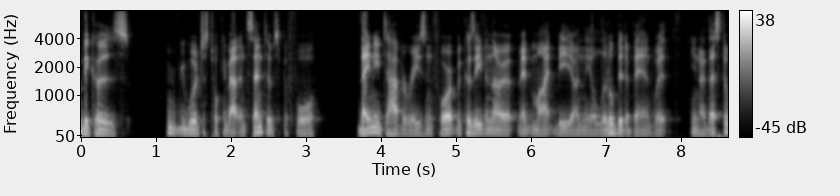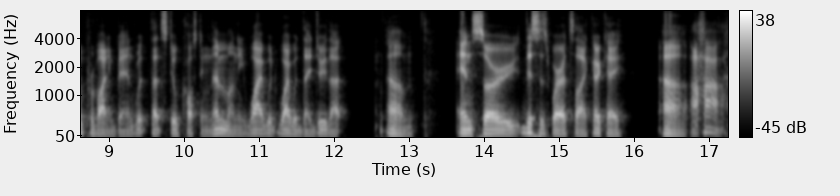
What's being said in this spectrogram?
Because we were just talking about incentives before they need to have a reason for it because even though it might be only a little bit of bandwidth, you know, they're still providing bandwidth. That's still costing them money. Why would why would they do that? Um, and so this is where it's like, okay, uh, aha,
